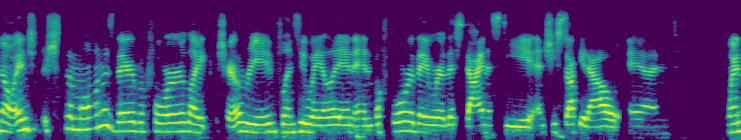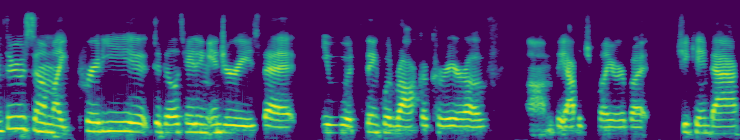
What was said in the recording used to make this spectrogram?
No, and Seimone was there before like Cheryl Reeve, Lindsay Whalen, and before they were this dynasty, and she stuck it out and went through some like pretty debilitating injuries that you would think would rock a career of um, the average player, but she came back,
